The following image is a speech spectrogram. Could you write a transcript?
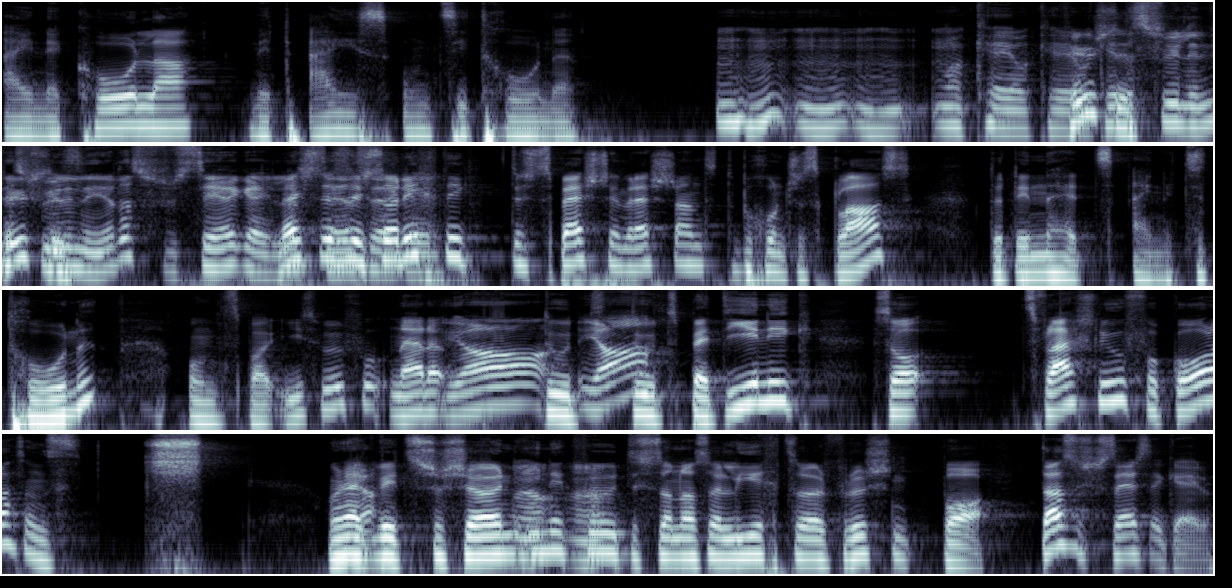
eine Cola mit Eis und Zitrone. Mhm, mhm, mhm. Okay, okay, Fühlst okay. Das fühle ich, das fühle ich. Ja, das ist sehr geil. Weißt du, das sehr, ist so geil. richtig, das ist das Beste im Restaurant. Du bekommst ein Glas, da drinnen hat es eine Zitrone und ein paar Eiswürfel. Und dann Ja, tut, ja. tut die Bedienung so das Fläschchen auf von Cola und es und dann Ja. wird es schon schön Ja, reingefüllt, ja. das ist so noch so leicht, so erfrischend. Boah, das ist sehr, sehr geil.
